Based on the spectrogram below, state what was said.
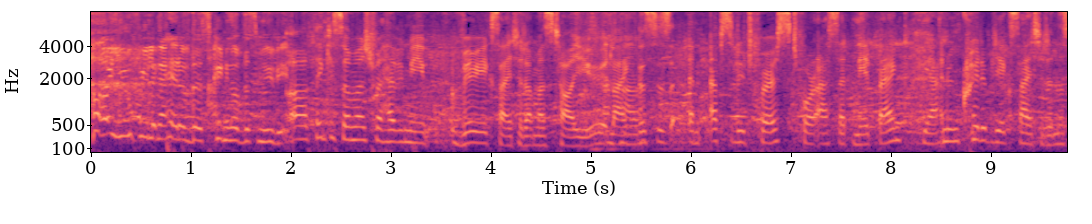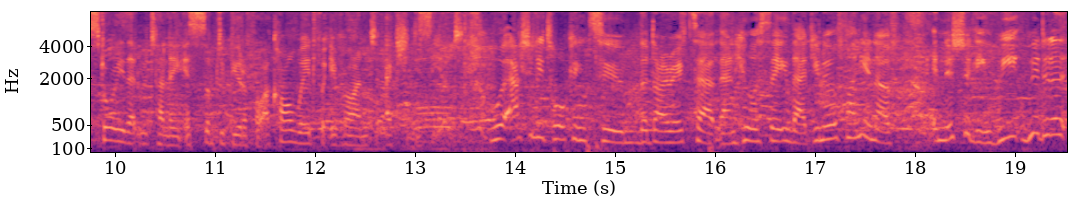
How are you feeling ahead of the screening of this movie? Oh, thank you so much for having me. Very excited, I must tell you. Uh-huh. Like, this is an absolute first for us at Nedbank. Yeah. And incredibly excited. And the story that we're telling is simply beautiful. I can't wait for everyone to actually see it. We're actually talking to the director, and he was saying that, you know, funny enough, initially we, we did it,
